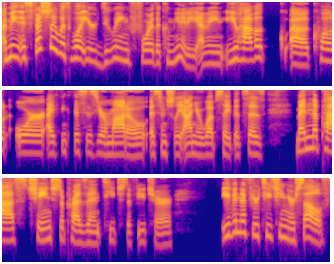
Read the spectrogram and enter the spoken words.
i mean especially with what you're doing for the community. I mean you have a, a uh, quote or i think this is your motto essentially on your website that says mend the past change the present teach the future. Even if you're teaching yourself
